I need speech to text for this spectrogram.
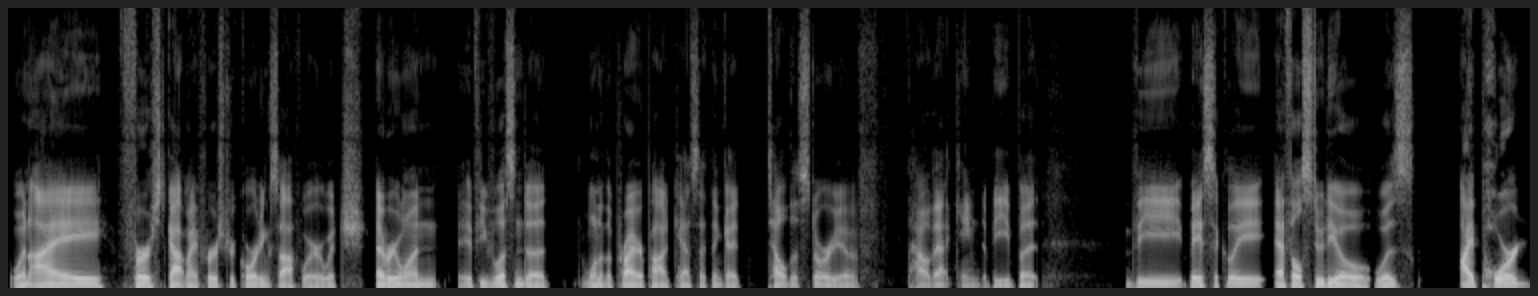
when I first got my first recording software, which everyone, if you've listened to one of the prior podcasts, I think I tell the story of how that came to be. But the basically FL Studio was, I poured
